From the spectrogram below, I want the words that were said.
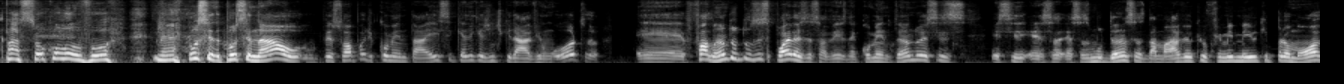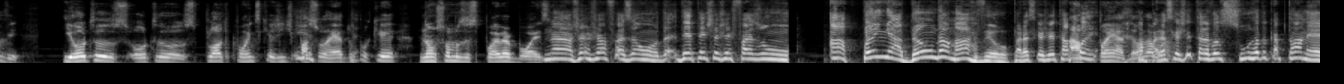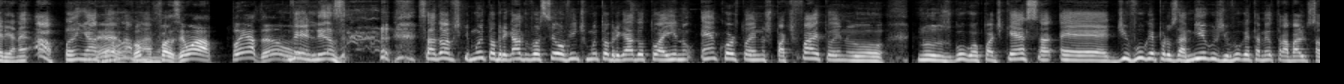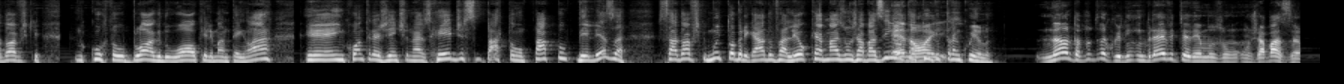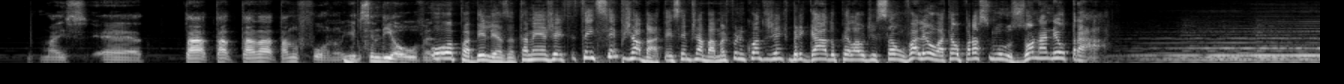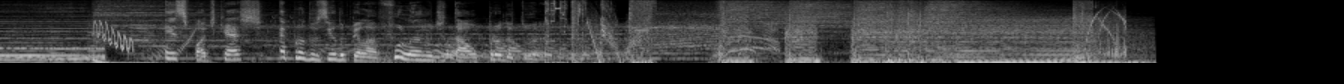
passou com louvor, né? Por, por sinal, o pessoal pode comentar aí se querem que a gente grave um outro é, falando dos spoilers dessa vez, né? Comentando esses, esse- essa- essas mudanças da Marvel que o filme meio que promove e outros, outros plot points que a gente passou reto porque não somos spoiler boys. Não, já, já fazer um. De repente a gente faz um apanhadão da Marvel. Parece que a gente tá apanhando. Apanhadão da Parece que a gente tá levando surra do Capitão América, né? Apanhadão Né? da Vamos Marvel. fazer um apanhadão. Beleza. Sadovski, muito obrigado. Você, ouvinte, muito obrigado. Eu tô aí no Anchor, tô aí no Spotify, tô aí no, nos Google Podcasts. É, divulgue para os amigos, divulgue também o trabalho do Sadovski. Curta o blog do UOL que ele mantém lá. É, encontre a gente nas redes, batam o papo, beleza? Sadovski, muito obrigado, valeu. Quer mais um jabazinho É ou tá nóis. tudo tranquilo? Não, tá tudo tranquilo. Em breve teremos um, um jabazão, mas é, tá, tá, tá, na- tá no forno. It's in the oven. Opa, beleza. Também a gente tem sempre jabá, tem sempre jabá. Mas por enquanto, gente, obrigado pela audição. Valeu, até o próximo Zona Neutra. Esse podcast é produzido pela Fulano de Tal Produtora.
